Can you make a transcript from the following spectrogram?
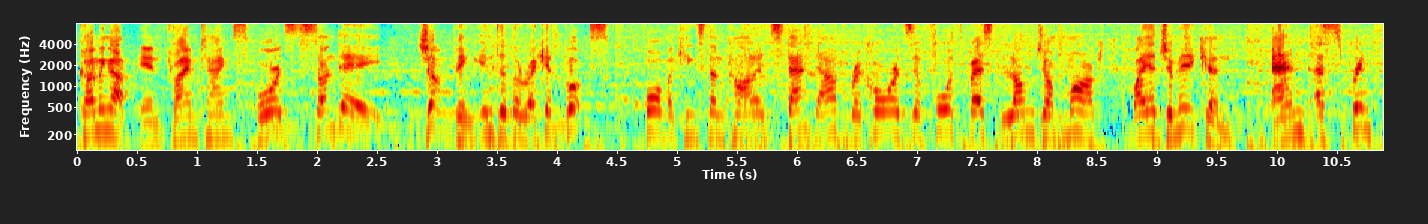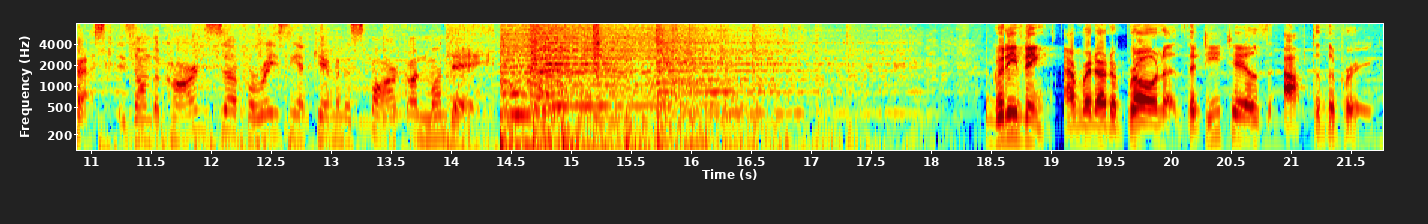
Coming up in Primetime Sports Sunday, jumping into the record books. Former Kingston College standout records the fourth best long jump mark by a Jamaican. And a Sprint Fest is on the cards uh, for racing at Caymanas Park on Monday. Good evening, I'm Renato Brown. The details after the break.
